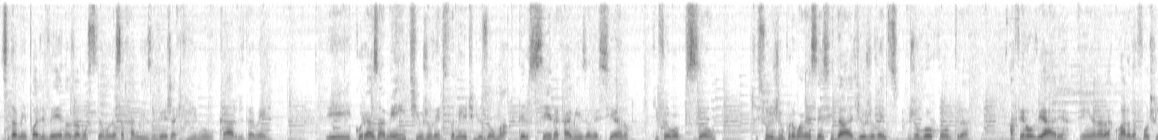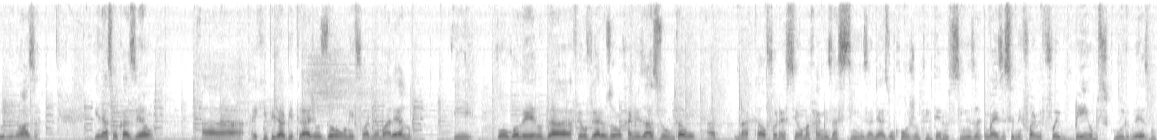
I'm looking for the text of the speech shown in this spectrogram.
Você também pode ver, nós já mostramos essa camisa, veja aqui no card também. E curiosamente, o Juventus também utilizou uma terceira camisa nesse ano, que foi uma opção que surgiu por uma necessidade. O Juventus jogou contra a Ferroviária em Araraquara, da Fonte Luminosa, e nessa ocasião a equipe de arbitragem usou um uniforme amarelo e o goleiro da Ferroviária usou uma camisa azul. Então a Nacal forneceu uma camisa cinza, aliás, um conjunto inteiro cinza, mas esse uniforme foi bem obscuro mesmo,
